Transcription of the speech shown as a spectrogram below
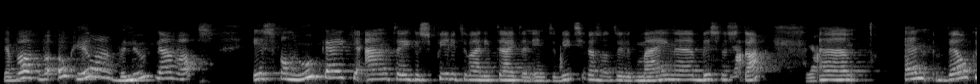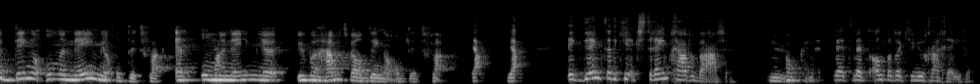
ja, wat we ook heel erg benieuwd naar was, is van hoe kijk je aan tegen spiritualiteit en intuïtie? Dat is natuurlijk mijn business tak. Ja. Ehm, en welke dingen onderneem je op dit vlak? En onderneem je überhaupt wel dingen op dit vlak? Ik denk dat ik je extreem ga verbazen. Nu. Oké. Met, met het antwoord dat ik je nu ga geven.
